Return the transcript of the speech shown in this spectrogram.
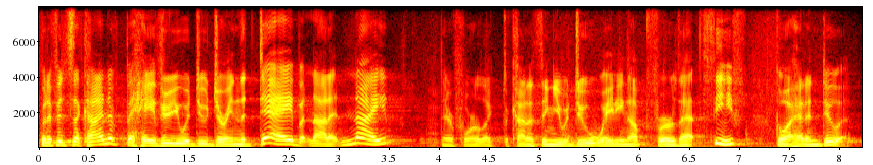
But if it's the kind of behavior you would do during the day but not at night, therefore, like the kind of thing you would do waiting up for that thief, go ahead and do it.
